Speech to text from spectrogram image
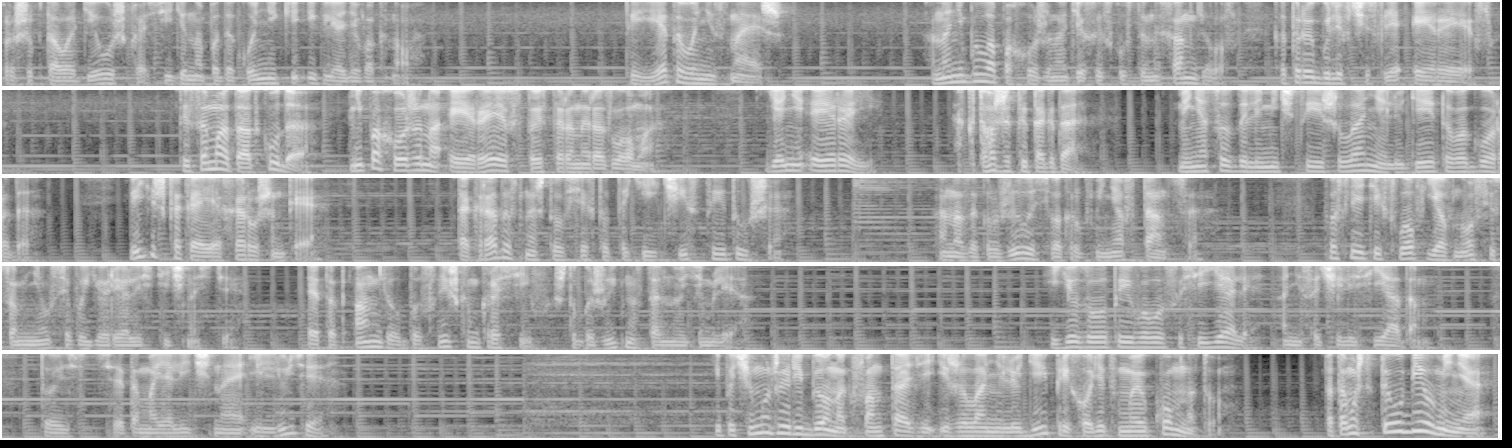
прошептала девушка, сидя на подоконнике и глядя в окно. Ты этого не знаешь? Она не была похожа на тех искусственных ангелов, которые были в числе эйреев. Ты сама-то откуда? Не похожа на эйреев с той стороны разлома. Я не эйрей. А кто же ты тогда? Меня создали мечты и желания людей этого города. Видишь, какая я хорошенькая? Так радостно, что у всех тут такие чистые души. Она закружилась вокруг меня в танце. После этих слов я вновь усомнился в ее реалистичности. Этот ангел был слишком красив, чтобы жить на стальной земле. Ее золотые волосы сияли, они сочились ядом. То есть это моя личная иллюзия? И почему же ребенок фантазий и желаний людей приходит в мою комнату? Потому что ты убил меня!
